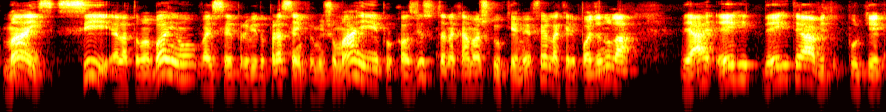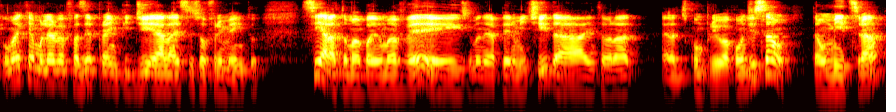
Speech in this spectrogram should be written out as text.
mas se ela tomar banho, vai ser proibido para sempre. Mishumahi, por causa disso, está na cama, acho que o que? que ele pode anular. Porque como é que a mulher vai fazer para impedir ela esse sofrimento? Se ela tomar banho uma vez de maneira permitida, então ela, ela descumpriu a condição. Então, mitzra,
